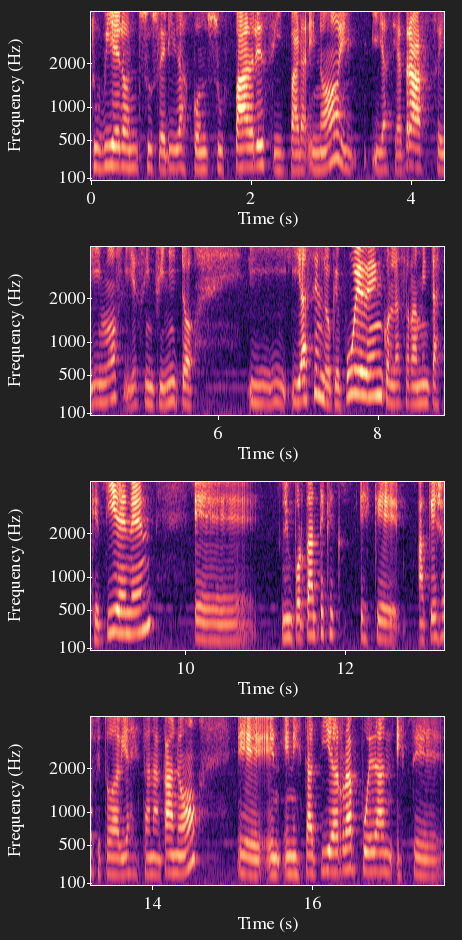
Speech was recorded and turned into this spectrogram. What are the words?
tuvieron sus heridas con sus padres y para y no y, y hacia atrás seguimos y es infinito y, hacen lo que pueden con las herramientas que tienen. Eh, lo importante es que, es que aquellos que todavía están acá, ¿no? Eh, en, en esta tierra puedan este,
